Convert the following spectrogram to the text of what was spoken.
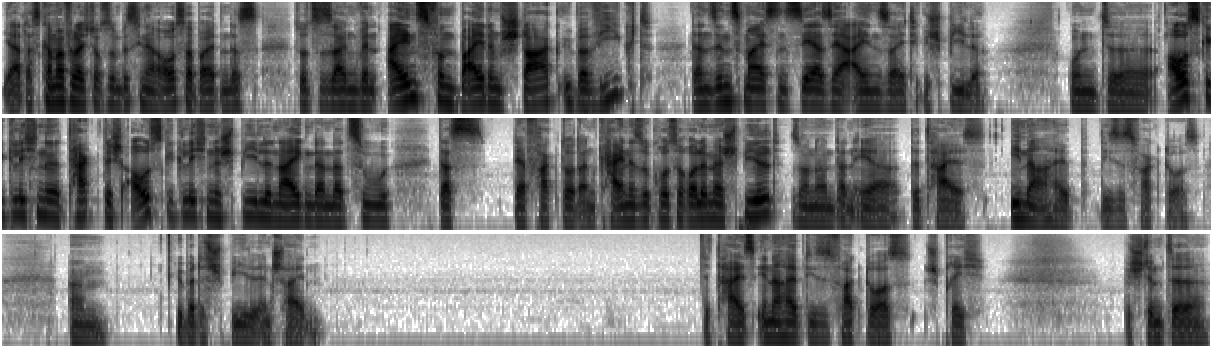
ja, das kann man vielleicht auch so ein bisschen herausarbeiten, dass sozusagen, wenn eins von beidem stark überwiegt, dann sind es meistens sehr, sehr einseitige Spiele. Und äh, ausgeglichene, taktisch ausgeglichene Spiele neigen dann dazu, dass der Faktor dann keine so große Rolle mehr spielt, sondern dann eher Details innerhalb dieses Faktors ähm, über das Spiel entscheiden. Details innerhalb dieses Faktors, sprich bestimmte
